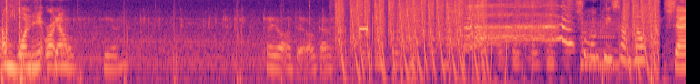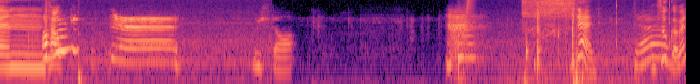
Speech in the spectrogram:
I'm one hit right now. Yeah. Tell you what I'll do, I'll go. Someone please send help. Send I've help. already... Yeah. Restart. Dead? Yeah. I'm still going.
